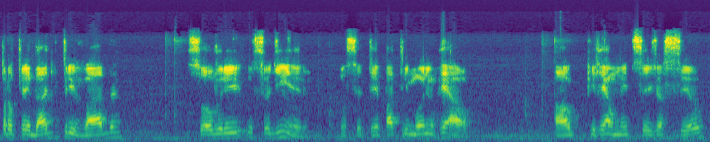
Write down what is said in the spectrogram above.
propriedade privada sobre o seu dinheiro, você ter patrimônio real, algo que realmente seja seu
